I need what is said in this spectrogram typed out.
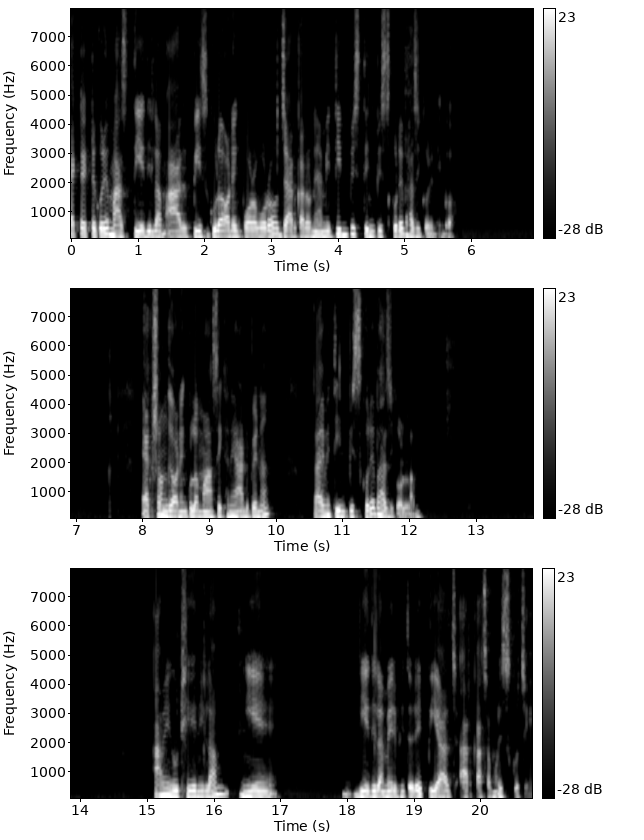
একটা একটা করে মাছ দিয়ে দিলাম, আর পিসগুলো অনেক বড় বড়, যার কারণে আমি তিন পিস তিন পিস করে ভাজি করে নিব। একসঙ্গে অনেকগুলো মাছ এখানে আটবে না। তাই আমি তিন পিস করে ভাজি করলাম। আমি উঠিয়ে নিলাম, নিয়ে দিয়ে দিলাম এর ভিতরে পেঁয়াজ আর কাঁচামরিচ কুচি।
